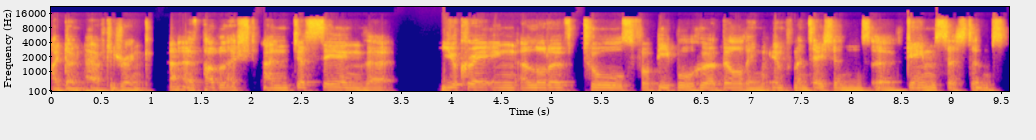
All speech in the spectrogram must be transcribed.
I don't have to drink, uh, have published, and just seeing that you're creating a lot of tools for people who are building implementations of game systems.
